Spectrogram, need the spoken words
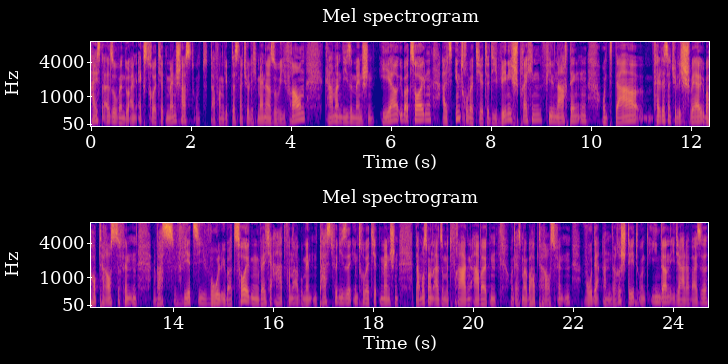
Heißt also, wenn du einen extrovertierten Mensch hast, und davon gibt es natürlich Männer sowie Frauen, kann man diese Menschen eher überzeugen als Introvertierte, die wenig sprechen, viel nachdenken. Und da fällt es natürlich schwer, überhaupt herauszufinden, was wird sie wohl überzeugen, welche Art von Argumenten passt für diese introvertierten Menschen. Da muss man also mit Fragen arbeiten und erstmal überhaupt herausfinden, wo der andere steht und ihn dann idealerweise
